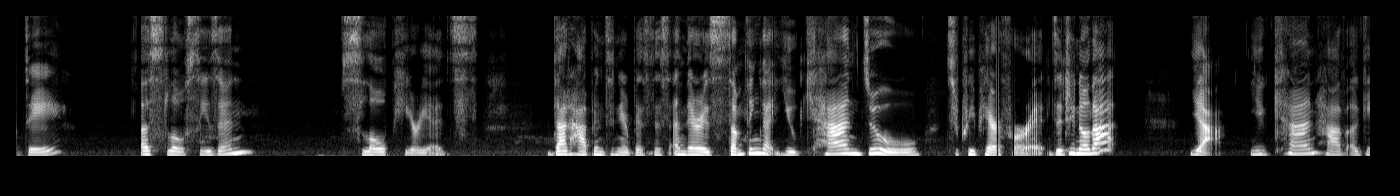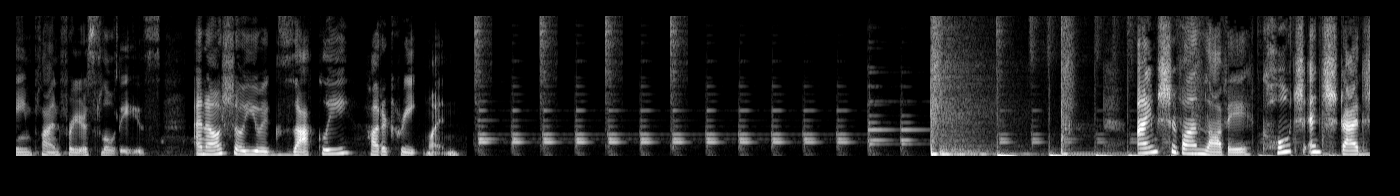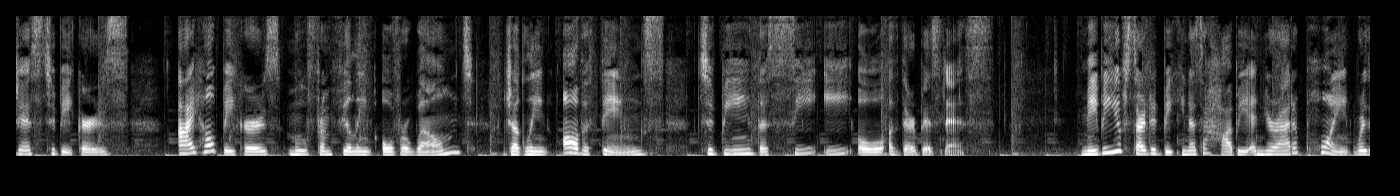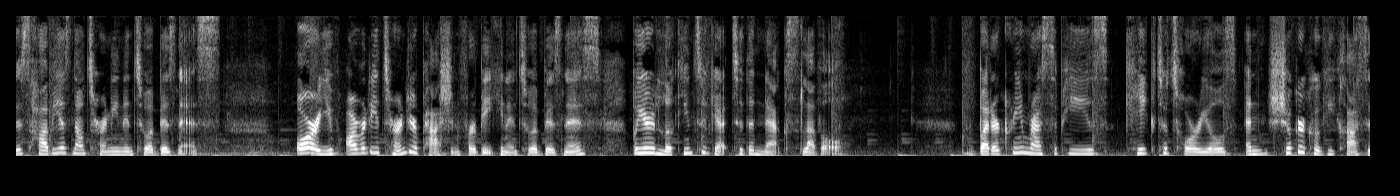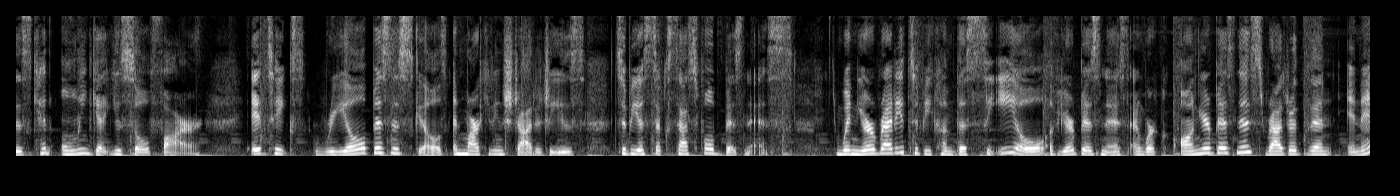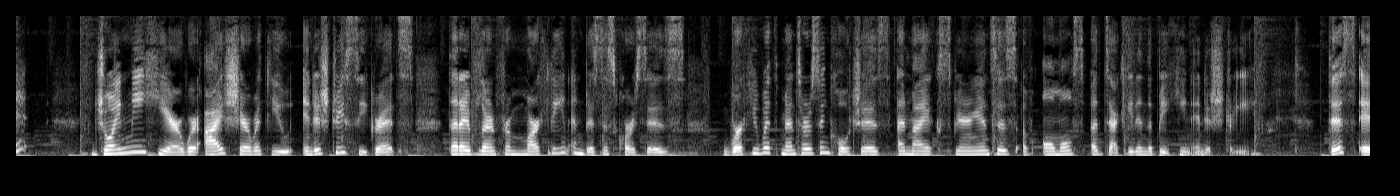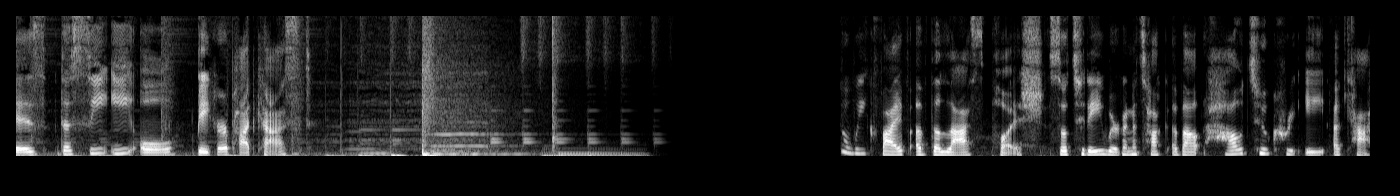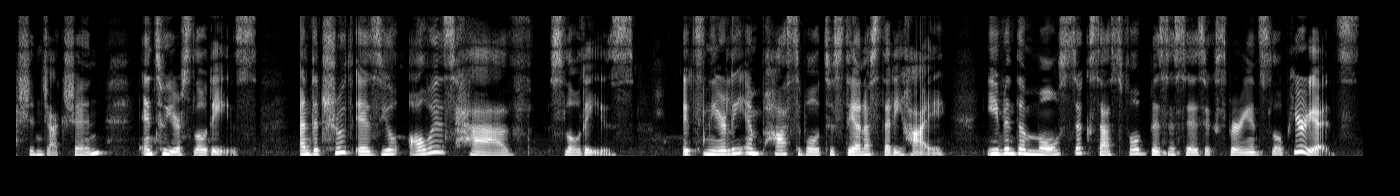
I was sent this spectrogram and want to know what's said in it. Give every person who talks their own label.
Speaker 1: day, a slow season, slow periods. That happens in your business. And there is something that you can do to prepare for it. Did you know that? Yeah, you can have a game plan for your slow days. And I'll show you exactly how to create one. I'm Siobhan Lave, coach and strategist to bakers. I help bakers move from feeling overwhelmed, juggling all the things, to being the CEO of their business. Maybe you've started baking as a hobby and you're at a point where this hobby is now turning into a business. Or you've already turned your passion for baking into a business, but you're looking to get to the next level. Buttercream recipes, cake tutorials, and sugar cookie classes can only get you so far. It takes real business skills and marketing strategies to be a successful business. When you're ready to become the CEO of your business and work on your business rather than in it, join me here where I share with you industry secrets that I've learned from marketing and business courses, working with mentors and coaches, and my experiences of almost a decade in the baking industry. This is the CEO Baker Podcast. Week five of the last push. So, today we're going to talk about how to create a cash injection into your slow days. And the truth is, you'll always have slow days. It's nearly impossible to stay on a steady high. Even the most successful businesses experience slow periods.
